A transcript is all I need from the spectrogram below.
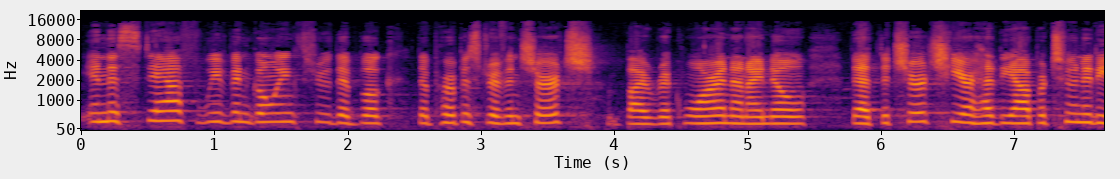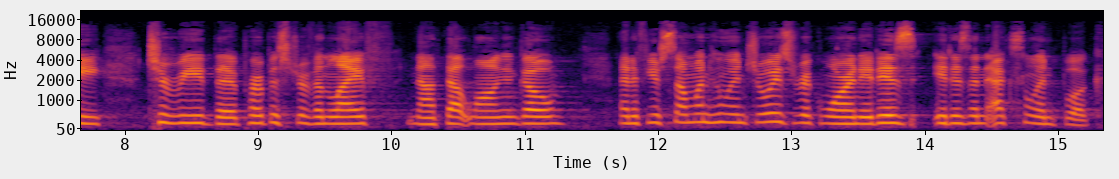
In the staff, we've been going through the book, The Purpose Driven Church by Rick Warren, and I know that the church here had the opportunity to read The Purpose Driven Life not that long ago. And if you're someone who enjoys Rick Warren, it is, it is an excellent book.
